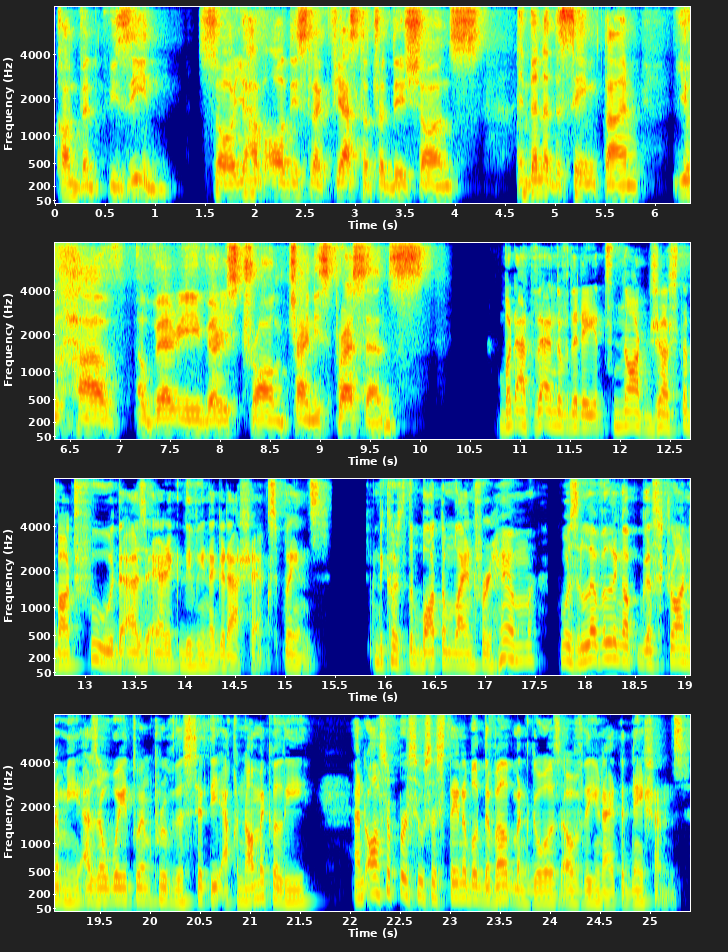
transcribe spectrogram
convent cuisine. So you have all these like fiesta traditions, and then at the same time, you have a very, very strong Chinese presence. But at the end of the day, it's not just about food, as Eric Divinagracia explains. Because the bottom line for him was leveling up gastronomy as a way to improve the city economically and also pursue sustainable development goals of the United Nations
